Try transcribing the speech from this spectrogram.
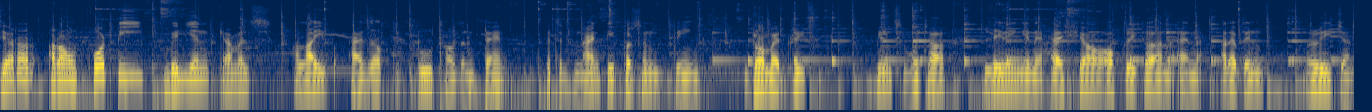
There are around 40 million camels alive as of 2010 with 90% being dromedaries means which are living in Asia, African and Arabian region.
